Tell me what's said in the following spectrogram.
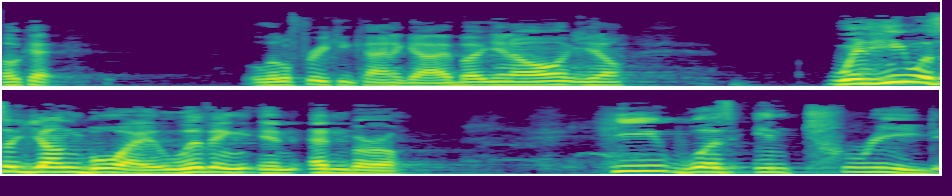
Okay. A little freaky kind of guy, but you know, you know, when he was a young boy living in Edinburgh, he was intrigued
